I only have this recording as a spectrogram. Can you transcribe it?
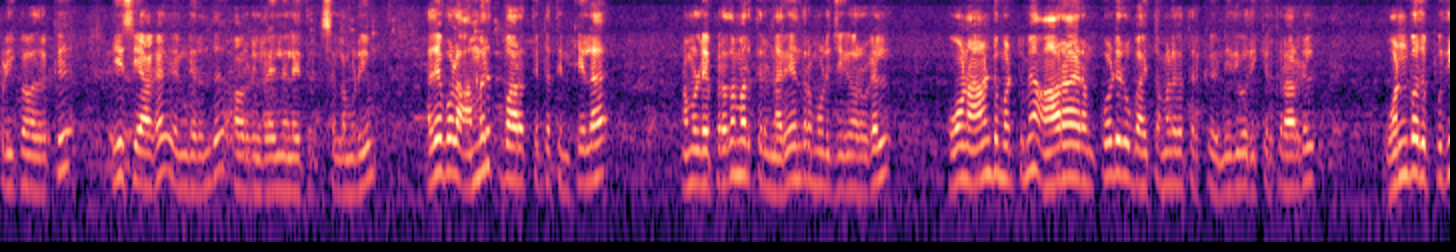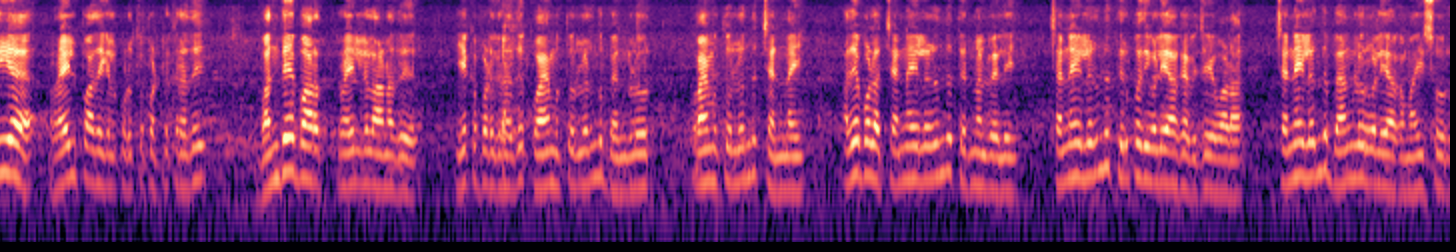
பிடிப்பதற்கு ஈஸியாக இங்கிருந்து அவர்கள் ரயில் நிலையத்திற்கு செல்ல முடியும். அதே போல் அமிர்த் பாரத் திட்டத்தின் கீழே நம்மளுடைய பிரதமர் திரு நரேந்திர மோடிஜி அவர்கள் போன ஆண்டு மட்டுமே ஆறாயிரம் கோடி ரூபாய் தமிழகத்திற்கு நிதி ஒதுக்கியிருக்கிறார்கள். ஒன்பது புதிய ரயில் பாதைகள் கொடுக்கப்பட்டிருக்கிறது. வந்தே பாரத் ரயில்களானது இயக்கப்படுகிறது. கோயம்புத்தூர்லேருந்து பெங்களூர் கோயம்புத்தூர்லேருந்து சென்னை அதே போல் சென்னையிலிருந்து திருநெல்வேலி சென்னையிலிருந்து திருப்பதி வழியாக விஜயவாடா சென்னையிலிருந்து பெங்களூர் வழியாக மைசூர்.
